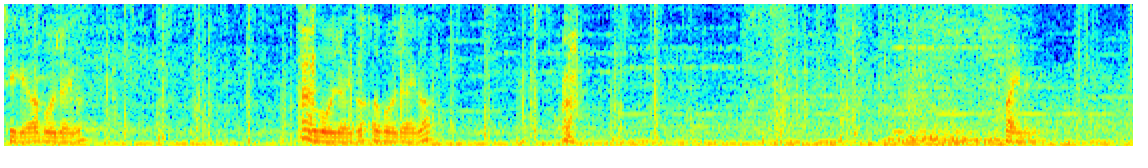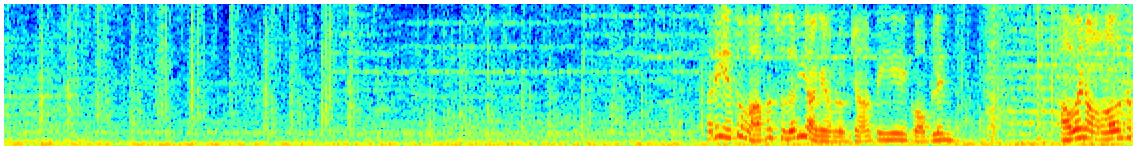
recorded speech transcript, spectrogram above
ठीक है, अब हो जाएगा। अब हो जाएगा, अब हो जाएगा। फाइनली अरे, ये तो वापस उधर ही आ गए हम लोग, जहाँ पे ये goblin how an all the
